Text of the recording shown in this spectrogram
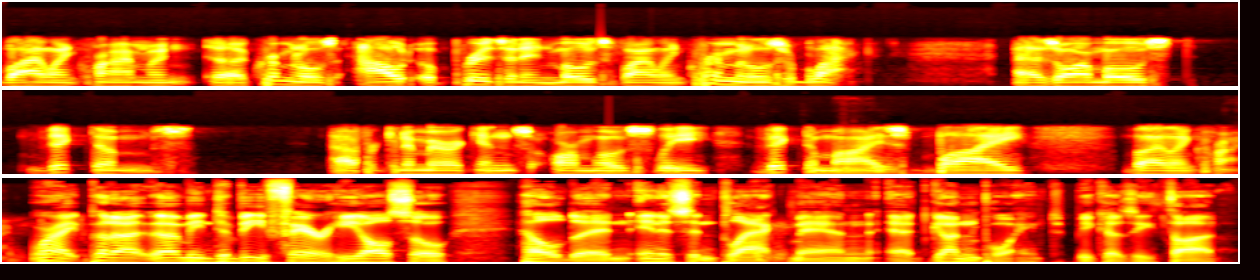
violent crime uh, criminals out of prison, and most violent criminals are black, as are most victims. African Americans are mostly victimized by violent crime. Right, but I, I mean, to be fair, he also held an innocent black man at gunpoint because he thought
